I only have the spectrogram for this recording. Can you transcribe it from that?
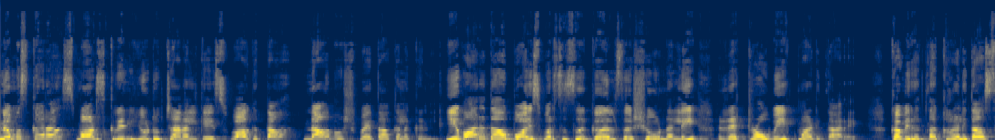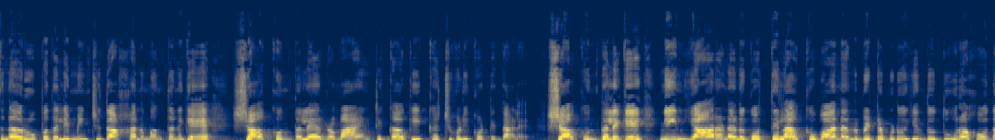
ನಮಸ್ಕಾರ ಸ್ಮಾರ್ಟ್ ಸ್ಕ್ರೀನ್ ಯೂಟ್ಯೂಬ್ ಚಾನೆಲ್ಗೆ ಸ್ವಾಗತ. ನಾನು ಶ್ವೇತಾ ಕಲಕಣಿ. ಈ ವಾರದ ಬಾಯ್ಸ್ ವರ್ಸಸ್ ಗರ್ಲ್ಸ್ ಶೋನಲ್ಲಿ ರೆಟ್ರೋ ವೀಕ್ ಮಾಡಿದ್ದಾರೆ. ಕವಿರತ್ನ ಕಾಳಿದಾಸನ ರೂಪದಲ್ಲಿ ಮಿಂಚಿದ ಹನುಮಂತನಿಗೆ ಶಾಕುಂತಲೆ ರೊಮ್ಯಾಂಟಿಕ್ ಆಗಿ ಕಚ್ಚುಗುಳಿ ಕೊಟ್ಟಿದ್ದಾಳೆ. ಶಾಕುಂತಲೆಗೆ, ನೀನ್ ಯಾರ ನನಗೆ ಗೊತ್ತಿಲ್ಲ ಅಕ್ಕವ್ವ ನನ್ನ ಬಿಟ್ಟು ಬಿಡು ಎಂದು ದೂರ ಹೋದ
